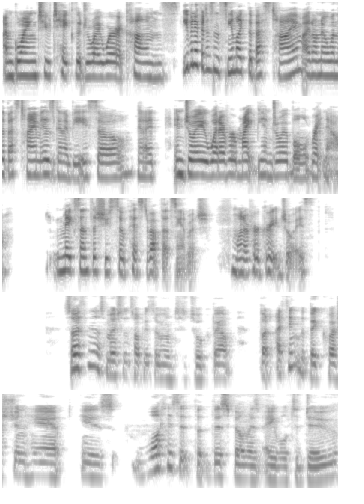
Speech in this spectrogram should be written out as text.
I'm going to take the joy where it comes. Even if it doesn't seem like the best time, I don't know when the best time is going to be. So I'm going to enjoy whatever might be enjoyable right now. It makes sense that she's so pissed about that sandwich. One of her great joys. So I think that's most of the topics that we wanted to talk about. But I think the big question here is what is it that this film is able to do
